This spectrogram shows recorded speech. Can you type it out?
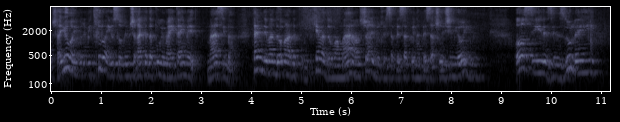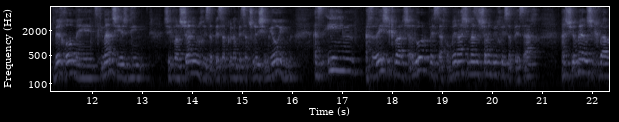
שהיו האמרים התחילו היו סוברים שרק עד הפורים הייתה עד. מה הסיבה? תיים דמן דאמר עד הפורים. כיוון דאמר מה? שואלים מלכוס הפסח כהן הפסח שלישים יואים. עושי לזלזולי בחומץ, כיוון שיש דין שכבר שואלים מלכוס הפסח כהן הפסח שלישים יואים, אז אם אחרי שכבר שאלו על פסח, אומר רש"י מה זה שואלים מלכוס הפסח? רש"י אומר שכבר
